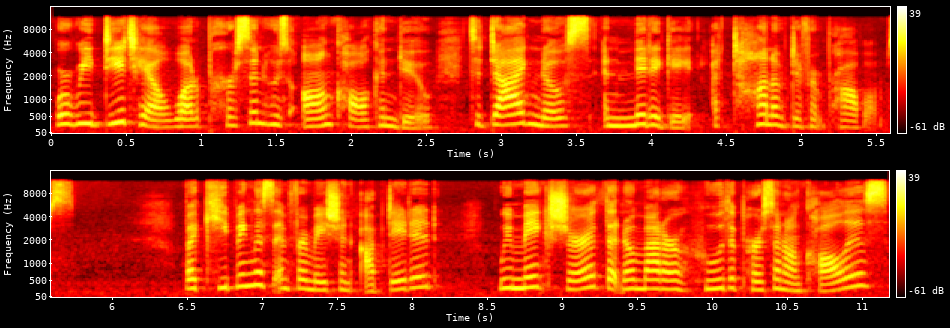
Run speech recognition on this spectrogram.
where we detail what a person who's on call can do to diagnose and mitigate a ton of different problems. By keeping this information updated, we make sure that no matter who the person on call is,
